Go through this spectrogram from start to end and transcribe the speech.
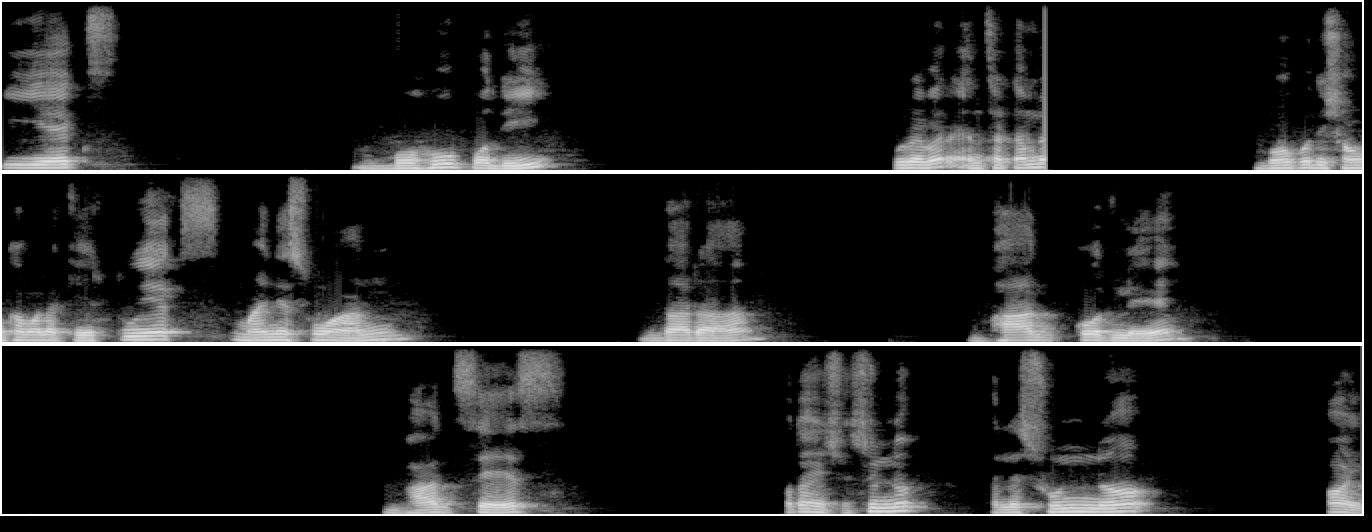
পিএক্স বহুপদী, পুরো এবার অ্যান্সারটা আমরা বহুপদী সংখ্যামালাকে টু এক্স মাইনাস ওয়ান দ্বারা ভাগ করলে ভাগ শেষ কত হয়েছে? শূন্য। তাহলে শূন্য হয়।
